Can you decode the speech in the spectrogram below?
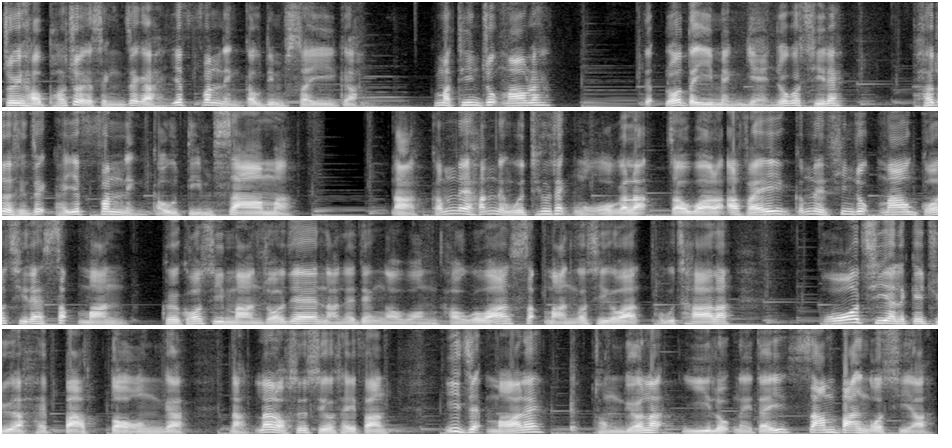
最後跑出嚟嘅成績啊，一分零九點四噶。咁啊，天竺貓咧攞第二名贏咗嗰次咧，跑出嚟成績係一分零九點三啊。嗱，咁你肯定會挑剔我噶啦，就話啦，阿肥，咁你天竺貓嗰次咧十萬。佢嗰次慢咗啫，嗱，你隻牛黃頭嘅話十萬嗰次嘅話好差啦，嗰次啊你記住啊係八檔噶，嗱，拉落少少睇翻呢隻馬咧，同樣啦二六泥底三班嗰次啊，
